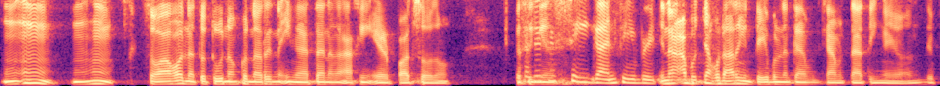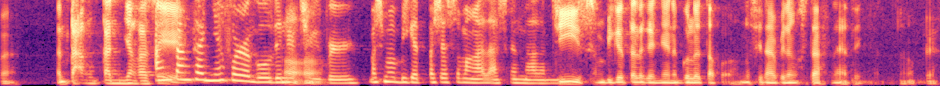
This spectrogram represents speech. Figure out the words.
Mm-mm. Mm-mm. So ako, natutunan ko na rin na ingatan ng aking AirPods. So, no? Kasi, Kasi nga, si Sagan, favorite. inaabot niya ko na rin yung table na gamit, gamit natin ngayon. Di ba? Ang tangkad niya kasi. Ang tangkad niya for a golden Oo. retriever. Mas mabigat pa siya sa mga Alaskan Malamute. Jeez, ang bigat talaga niya. Nagulat ako nung sinabi ng staff natin. Okay.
